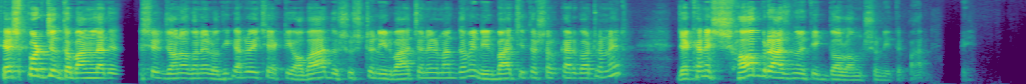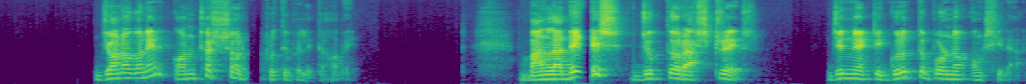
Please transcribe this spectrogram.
শেষ পর্যন্ত বাংলাদেশের জনগণের অধিকার রয়েছে একটি অবাধ ও সুষ্ঠু নির্বাচনের মাধ্যমে নির্বাচিত সরকার গঠনের, যেখানে সব রাজনৈতিক দল অংশ নিতে পারবে। জনগণের কণ্ঠস্বর প্রতিফলিত হবে। বাংলাদেশ যুক্তরাষ্ট্রের জন্য একটি গুরুত্বপূর্ণ অংশীদার।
